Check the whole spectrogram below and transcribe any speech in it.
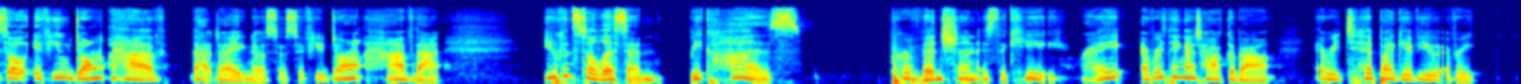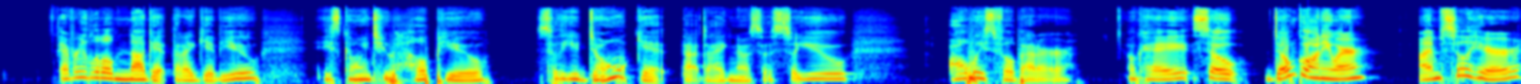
So if you don't have that diagnosis, if you don't have that, you can still listen because prevention is the key, right? Everything I talk about, every tip I give you, every every little nugget that I give you is going to help you so that you don't get that diagnosis. So you always feel better. Okay? So don't go anywhere. I'm still here.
